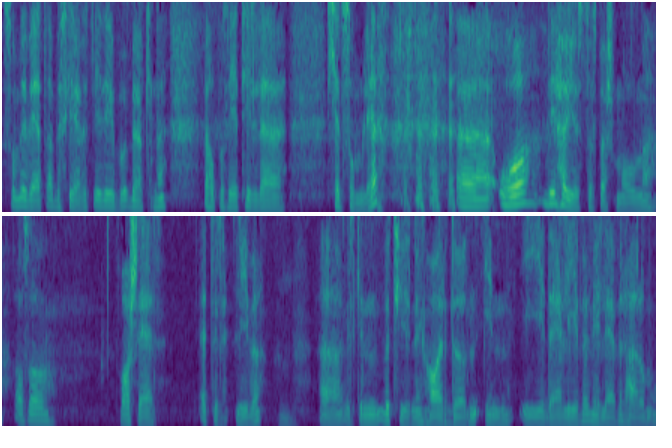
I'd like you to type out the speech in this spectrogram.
som vi vet er beskrevet i de bøkene, jeg på å si til det kjedsommelige, eh, og de høyeste spørsmålene. Altså hva skjer etter livet? Eh, hvilken betydning har døden inn i det livet vi lever her og nå?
